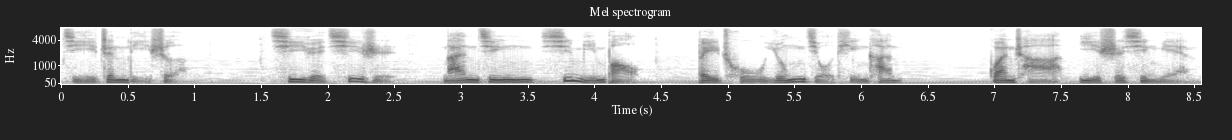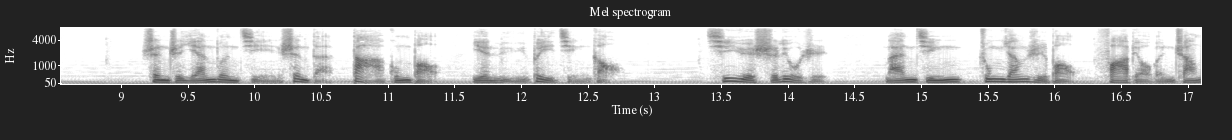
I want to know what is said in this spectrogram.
及《真理社》。七月七日，南京《新民报》被处永久停刊，《观察》一时幸免。甚至言论谨慎的《大公报》也屡被警告。七月十六日。南京中央日报发表文章，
